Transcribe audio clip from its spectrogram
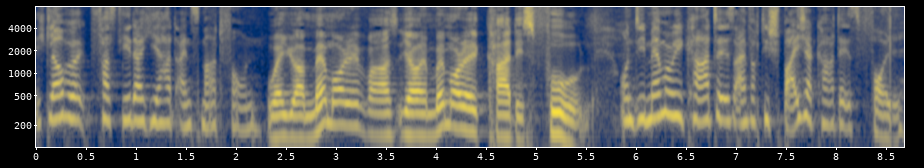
Ich glaube, fast jeder hier hat ein Smartphone. When your memory was, your memory card is full, Und die Memory-Karte ist einfach, die Speicherkarte ist voll.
